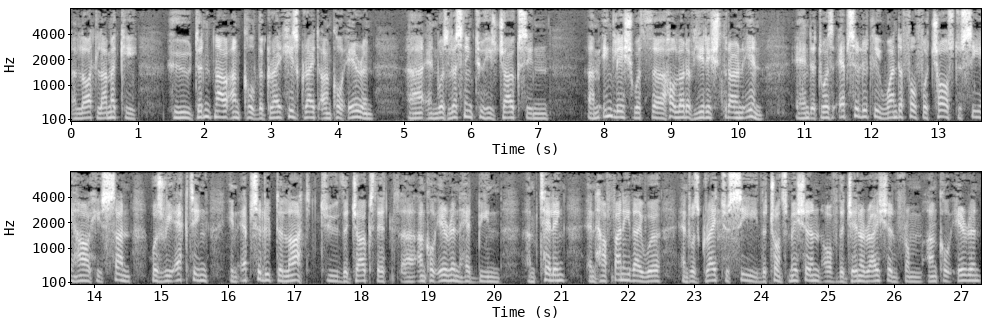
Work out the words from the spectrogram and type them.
Lot Lamaki, who didn't know uncle the great his great uncle Aaron, uh, and was listening to his jokes in um, English with a whole lot of Yiddish thrown in. And it was absolutely wonderful for Charles to see how his son was reacting in absolute delight to the jokes that uh, Uncle Aaron had been um, telling and how funny they were. And it was great to see the transmission of the generation from Uncle Aaron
